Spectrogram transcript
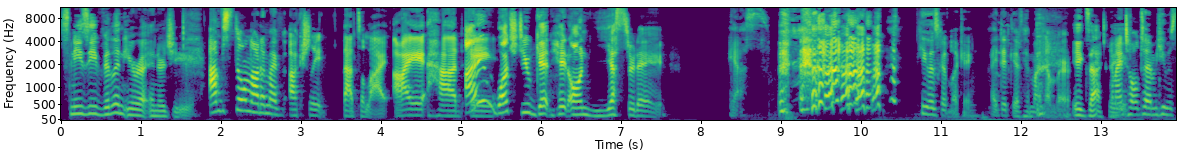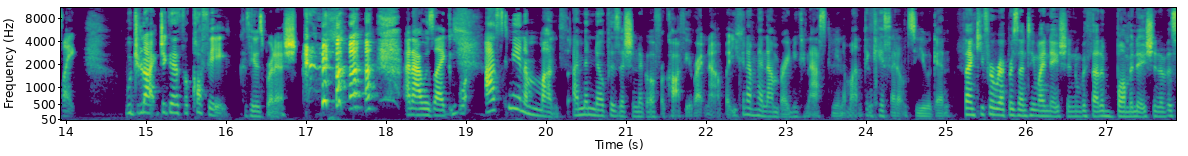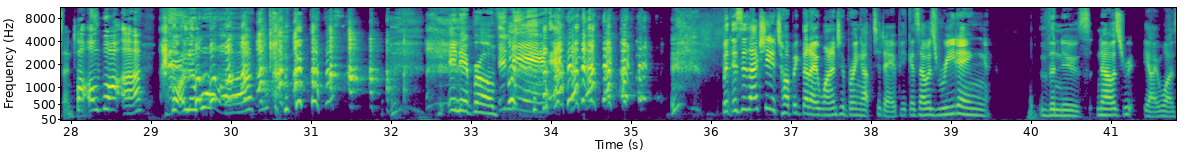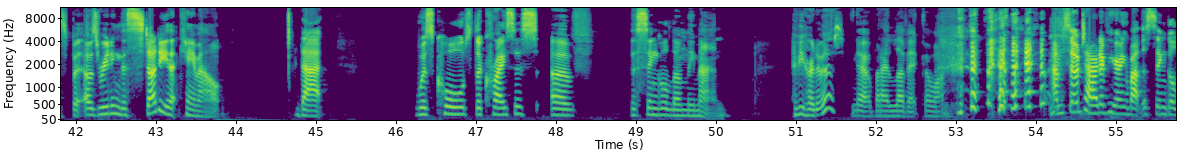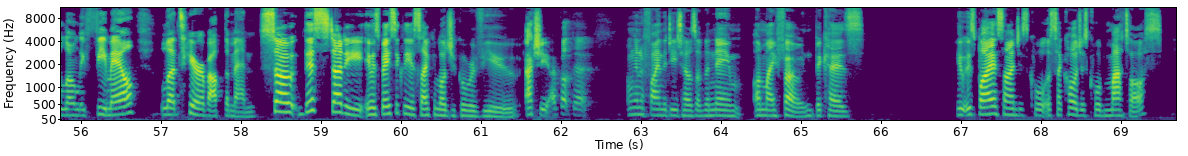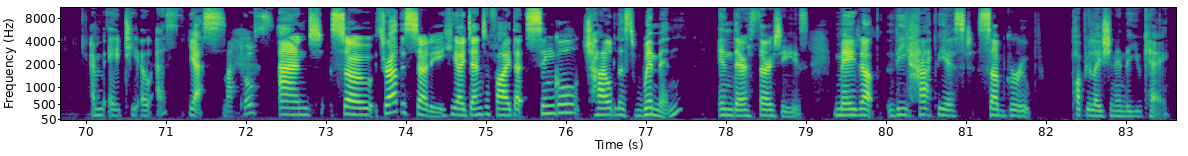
sneezy villain era energy. I'm still not in my. Actually, that's a lie. I had. I a- watched you get hit on yesterday. yes. he was good looking. I did give him my number. Exactly. And I told him, he was like, Would you like to go for coffee? Because he was British. and I was like, Well, ask me in a month. I'm in no position to go for coffee right now, but you can have my number and you can ask me in a month in case I don't see you again. Thank you for representing my nation with that abomination of a sentence. Bottle water. bottle of water. In it, bro. In it. But this is actually a topic that I wanted to bring up today because I was reading the news. No, I was re- yeah, I was, but I was reading this study that came out that was called the crisis of the single lonely man. Have you heard of it? No, but I love it. Go on. I'm so tired of hearing about the single lonely female. Let's hear about the men. So this study, it was basically a psychological review. Actually, I've got the I'm going to find the details of the name on my phone because it was by a scientist called a psychologist called Matos. M A T O S. Yes. Matos. And so throughout the study, he identified that single childless women in their 30s made up the happiest subgroup population in the UK.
